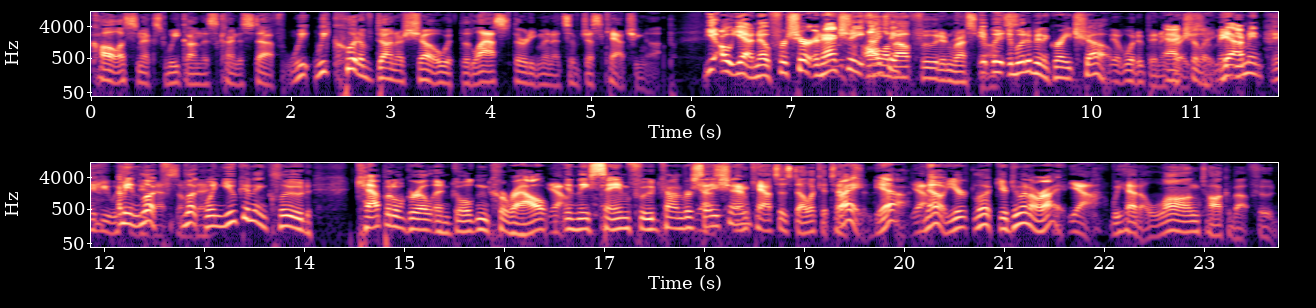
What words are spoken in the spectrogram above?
call us next week on this kind of stuff, we we could have done a show with the last thirty minutes of just catching up. Yeah, oh yeah, no, for sure. And actually, all about food and restaurants. It, it, would have been a great show. It would have been actually. Maybe, yeah, I mean, maybe I mean, look, look. When you can include Capital Grille and Golden Corral yeah. in the same food conversation, yes, and Katz's Delicatessen. Right? Yeah. yeah. No, you're look, you're doing all right. Yeah, we had a long talk about food.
